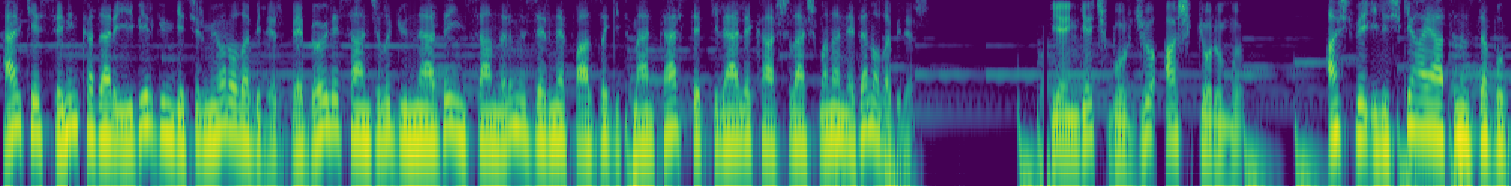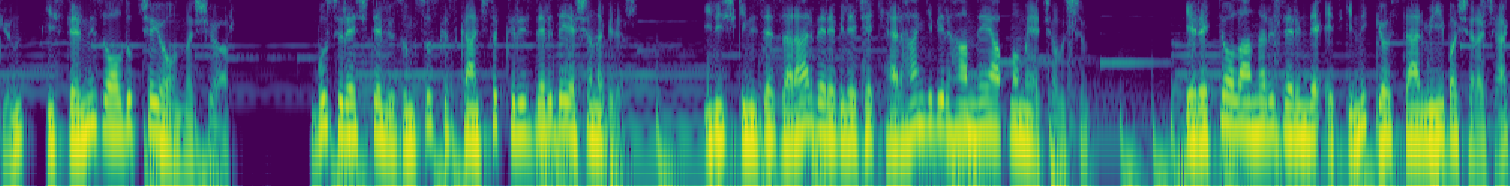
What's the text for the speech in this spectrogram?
Herkes senin kadar iyi bir gün geçirmiyor olabilir ve böyle sancılı günlerde insanların üzerine fazla gitmen ters tepkilerle karşılaşmana neden olabilir. Yengeç Burcu, aşk yorumu. Aşk ve ilişki hayatınızda bugün hisleriniz oldukça yoğunlaşıyor. Bu süreçte lüzumsuz kıskançlık krizleri de yaşanabilir. İlişkinize zarar verebilecek herhangi bir hamle yapmamaya çalışın. Gerekli olanlar üzerinde etkinlik göstermeyi başaracak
